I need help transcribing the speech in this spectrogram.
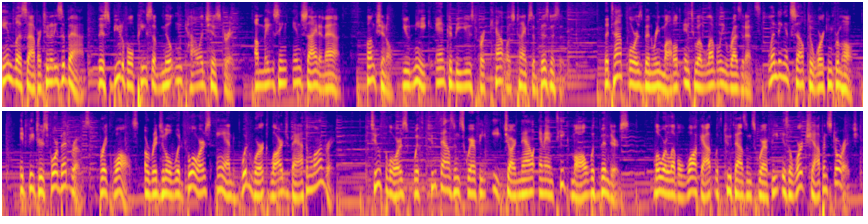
Endless opportunities abound. This beautiful piece of Milton College history. Amazing inside and out. Functional, unique, and could be used for countless types of businesses. The top floor has been remodeled into a lovely residence, lending itself to working from home. It features four bedrooms, brick walls, original wood floors, and woodwork large bath and laundry. Two floors with 2,000 square feet each are now an antique mall with vendors. Lower level walkout with 2,000 square feet is a workshop and storage.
